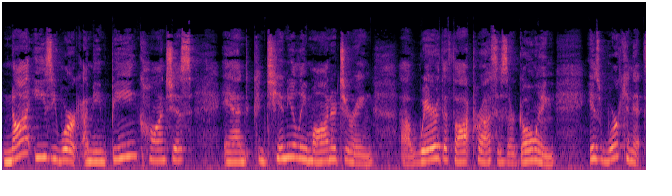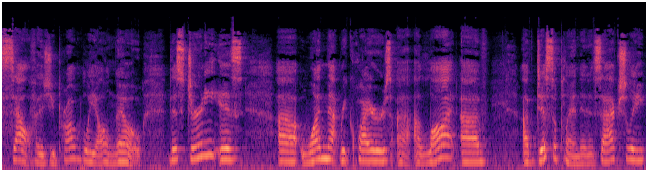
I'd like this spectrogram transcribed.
Not easy work. I mean, being conscious and continually monitoring uh, where the thought processes are going is work in itself, as you probably all know. This journey is uh, one that requires a, a lot of of discipline. And It is actually,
